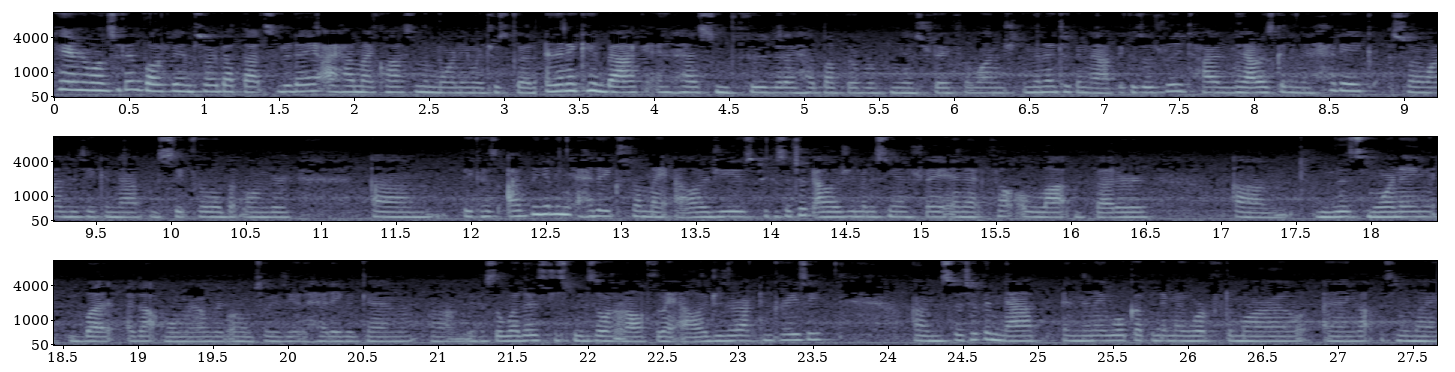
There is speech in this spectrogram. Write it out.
Hey everyone, so today vlog I'm sorry about that. So today I had my class in the morning, which was good. And then I came back and had some food that I had left over from yesterday for lunch. And then I took a nap because I was really tired and I was getting a headache, so I wanted to take a nap and sleep for a little bit longer. Um, because I've been getting headaches from my allergies because I took allergy medicine yesterday and it felt a lot better um, this morning, but I got home and I was like, oh, I'm sorry to get a headache again um, because the weather's just been so on and off that my allergies are acting crazy. Um, so I took a nap and then I woke up and did my work for tomorrow and got some of my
